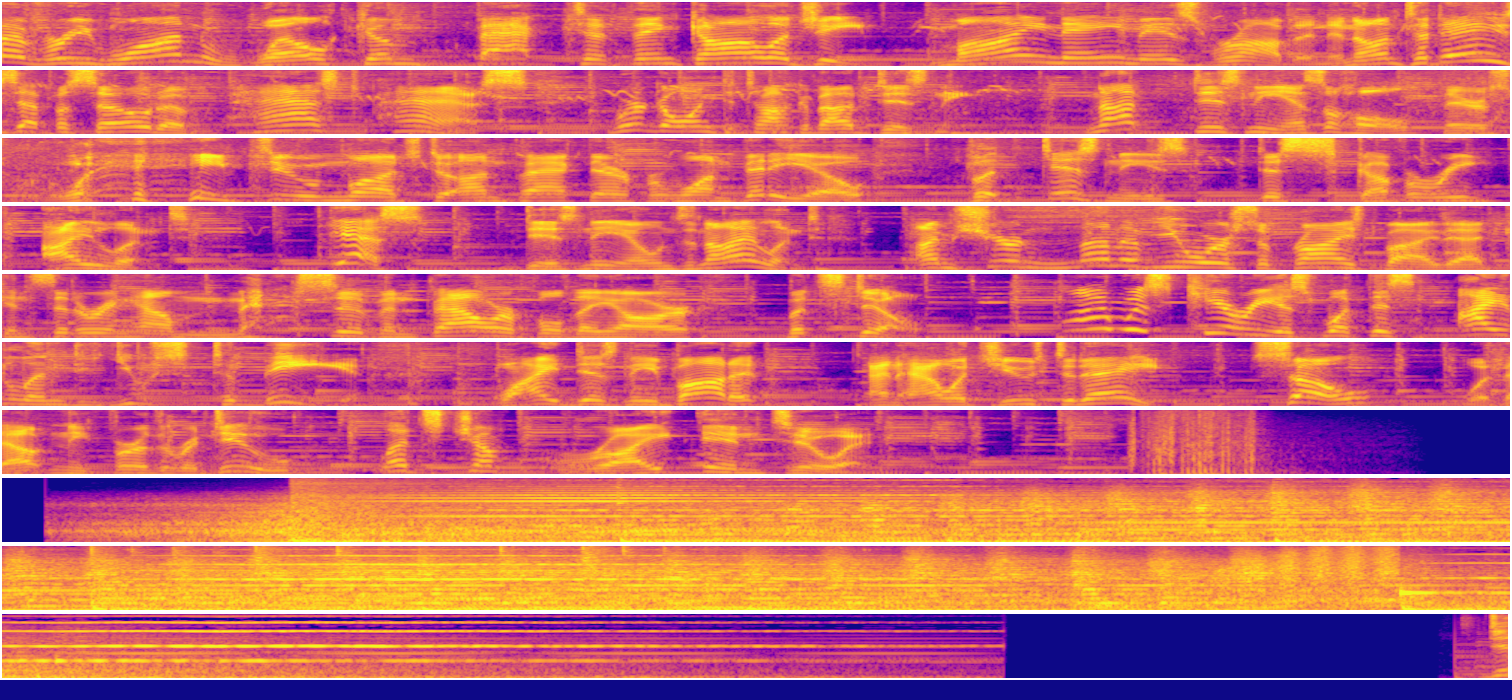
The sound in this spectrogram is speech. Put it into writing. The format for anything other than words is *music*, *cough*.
Everyone. Welcome back to Thinkology. My name is Robin, and on today's episode of Past Pass, we're going to talk about Disney. Not Disney as a whole, there's *laughs* way too much to unpack there for one video, but Disney's Discovery Island. Yes, Disney owns an island. I'm sure none of you are surprised by that considering how *laughs* massive and powerful they are, but still, I was curious what this island used to be, why Disney bought it, and how it's used today. So, without any further ado, let's jump right into it.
